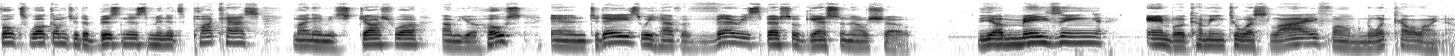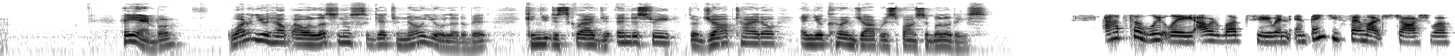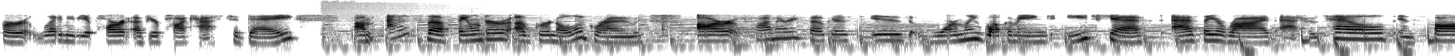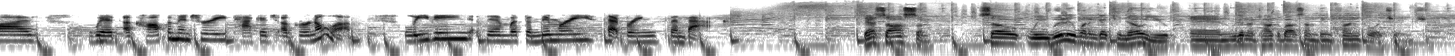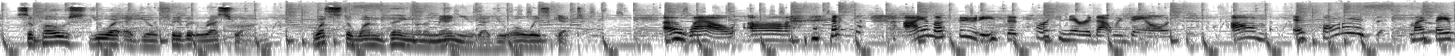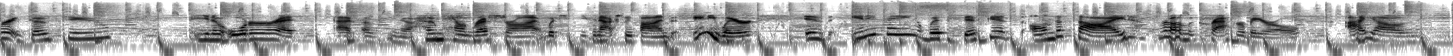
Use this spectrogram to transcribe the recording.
folks. Welcome to the Business Minutes podcast. My name is Joshua. I'm your host, and today's we have a very special guest on our show. The amazing Amber coming to us live from North Carolina. Hey Amber, why don't you help our listeners to get to know you a little bit? Can you describe your industry, your job title, and your current job responsibilities? Absolutely. I would love to. And, and thank you so much, Joshua, for letting me be a part of your podcast today. Um, as the founder of Granola Grown, our primary focus is warmly welcoming each guest as they arrive at hotels and spas with a complimentary package of granola, leaving them with a memory that brings them back. That's awesome. So, we really want to get to know you, and we're going to talk about something fun for a change. Suppose you are at your favorite restaurant. What's the one thing on the menu that you always get? Oh, wow. Uh, I am a foodie, so it's hard to narrow that one down. Um, as far as my favorite go to, you know, order at, at a you know, hometown restaurant, which you can actually find anywhere, is anything with biscuits on the side from Cracker Barrel. I um,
